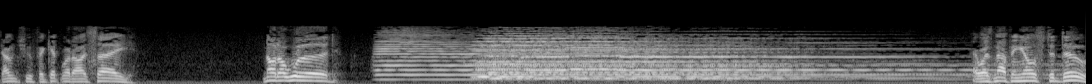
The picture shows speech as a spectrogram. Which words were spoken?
Don't you forget what I say. Not a word. There was nothing else to do.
